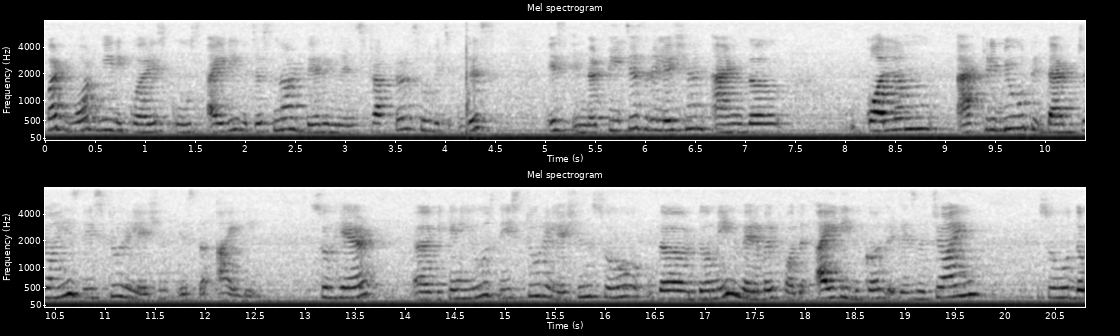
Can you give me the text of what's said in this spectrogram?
but what we require is course ID which is not there in the instructor so which this is in the teacher's relation and the column attribute that joins these two relations is the ID. So here uh, we can use these two relations so the domain variable for the id because it is a join so the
